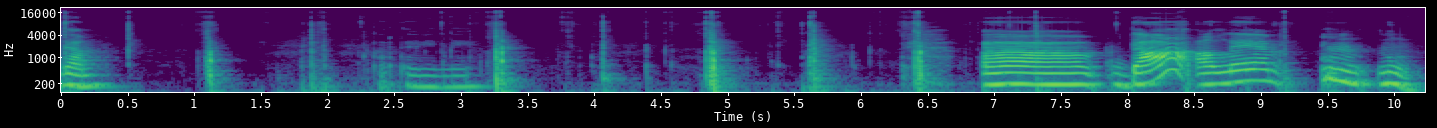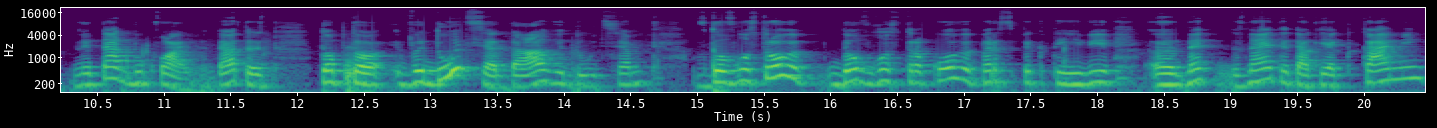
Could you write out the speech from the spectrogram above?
Да. Карта війни. А, да, але ну, не так буквально. Да? Тобто- Тобто ведуться, да, ведуться в довгостроковій, перспективі, е, знаєте, так, як камінь,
